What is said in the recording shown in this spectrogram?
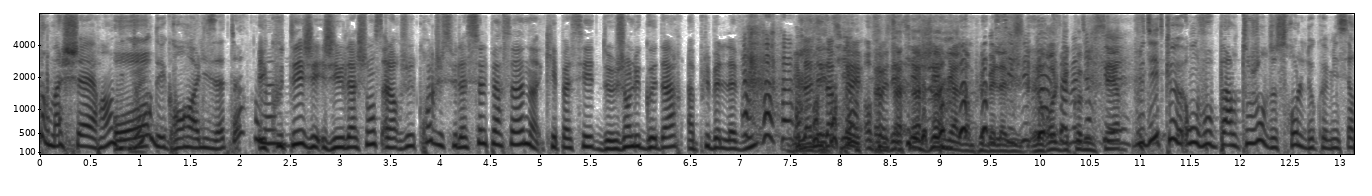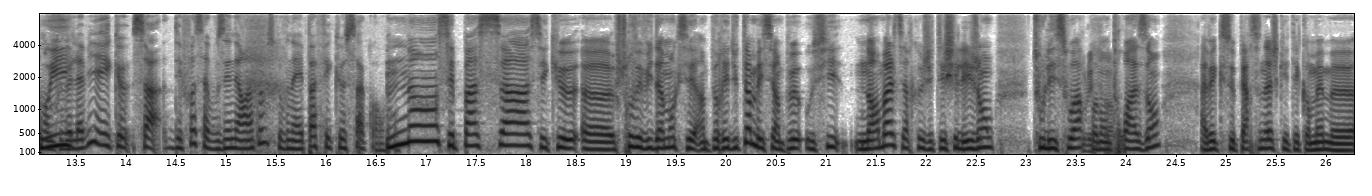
moindres, ma chère. Hein, Oh. donc, des grands réalisateurs. Quand même. Écoutez, j'ai eu la chance. Alors, je crois que je suis la seule personne qui est passée de Jean-Luc Godard à Plus belle la vie l'année d'après, en Vous fait. étiez génial dans Plus belle la vie. génial, Le rôle du commissaire. que- Vous dites qu'on vous parle toujours de ce rôle de commissaire dans Oui. Plus belle la vie et que ça, des fois, ça vous énerve un peu parce que vous n'avez pas fait que ça, quoi. Non, c'est pas ça. C'est que euh, je trouve évidemment que c'est un peu réducteur, mais c'est un peu aussi normal. C'est-à-dire que j'étais chez les gens tous les soirs Tous les pendant soirs. trois ans avec ce personnage qui était quand même euh,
